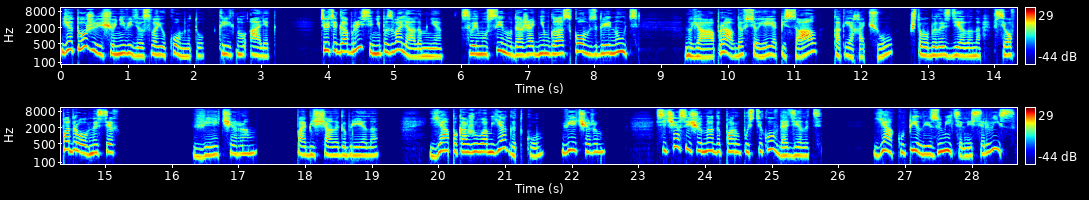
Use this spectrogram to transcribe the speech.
«Я тоже еще не видел свою комнату», — крикнул Алик. «Тетя Габрыся не позволяла мне, своему сыну, даже одним глазком взглянуть. Но я, правда, все ей описал, как я хочу, чтобы было сделано, все в подробностях». «Вечером», — пообещала Габриэла, — «я покажу вам ягодку вечером. Сейчас еще надо пару пустяков доделать. Я купила изумительный сервиз,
